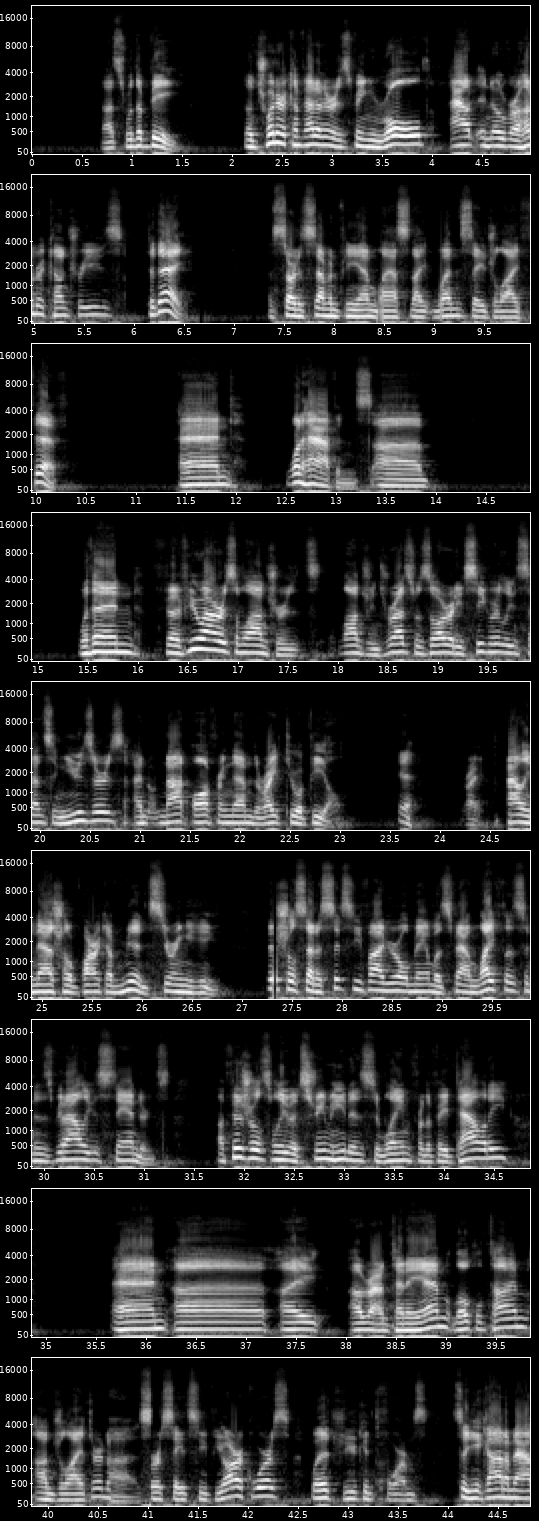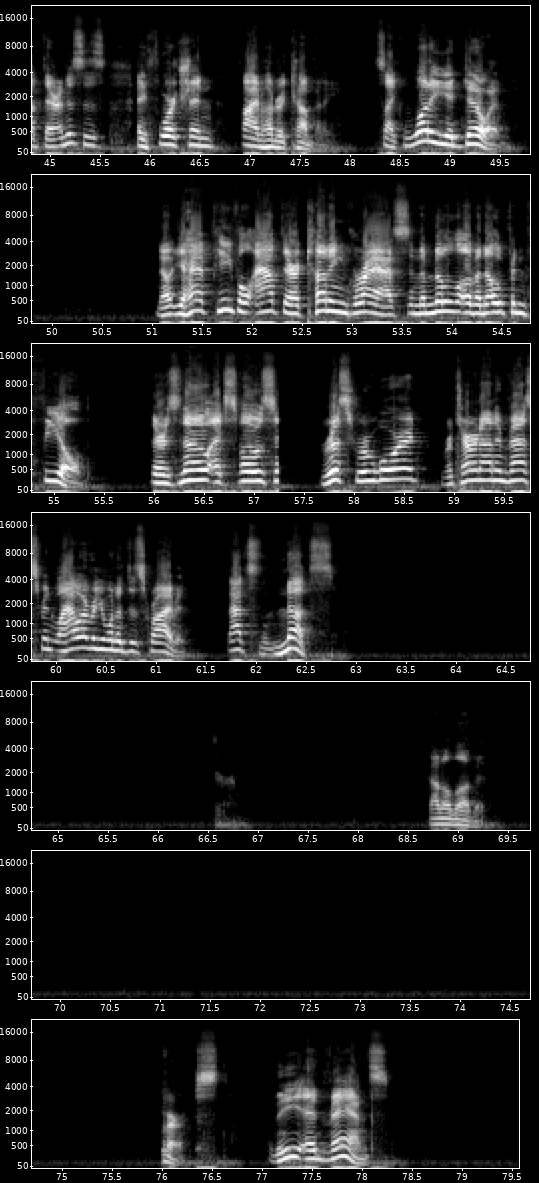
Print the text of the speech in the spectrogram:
that's with a B. The Twitter competitor is being rolled out in over 100 countries today. It started 7 p.m. last night, Wednesday, July 5th. And what happens? Uh, within a few hours of launchers, launching, Threads was already secretly censoring users and not offering them the right to appeal. Yeah, right. Valley National Park amid Mid Searing Heath. Officials said a 65 year old man was found lifeless in his valley standards. Officials believe extreme heat is to blame for the fatality. And uh, I, around 10 a.m. local time on July 3rd, uh, first aid CPR course, which you can forms. So you got him out there. And this is a Fortune 500 company. It's like, what are you doing? Now, you have people out there cutting grass in the middle of an open field. There's no explosive risk reward, return on investment, however you want to describe it. That's nuts. Gotta love it. First, the advance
